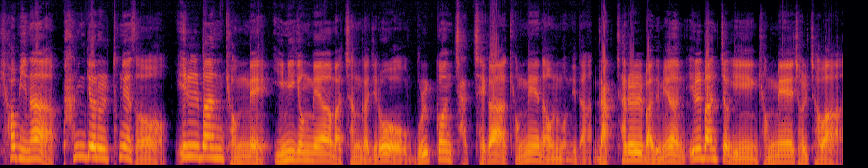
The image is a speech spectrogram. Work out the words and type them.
협의나 판결을 통해서 일반 경매, 임의 경매와 마찬가지로 물건 자체가 경매에 나오는 겁니다. 낙찰을 받으면 일반적인 경매 절차와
